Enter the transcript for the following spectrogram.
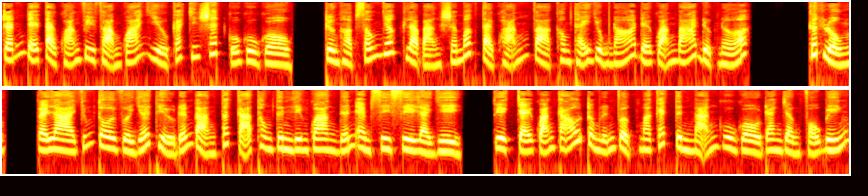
tránh để tài khoản vi phạm quá nhiều các chính sách của Google. Trường hợp xấu nhất là bạn sẽ mất tài khoản và không thể dùng nó để quảng bá được nữa. Kết luận, vậy là chúng tôi vừa giới thiệu đến bạn tất cả thông tin liên quan đến MCC là gì. Việc chạy quảng cáo trong lĩnh vực marketing mảng Google đang dần phổ biến,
